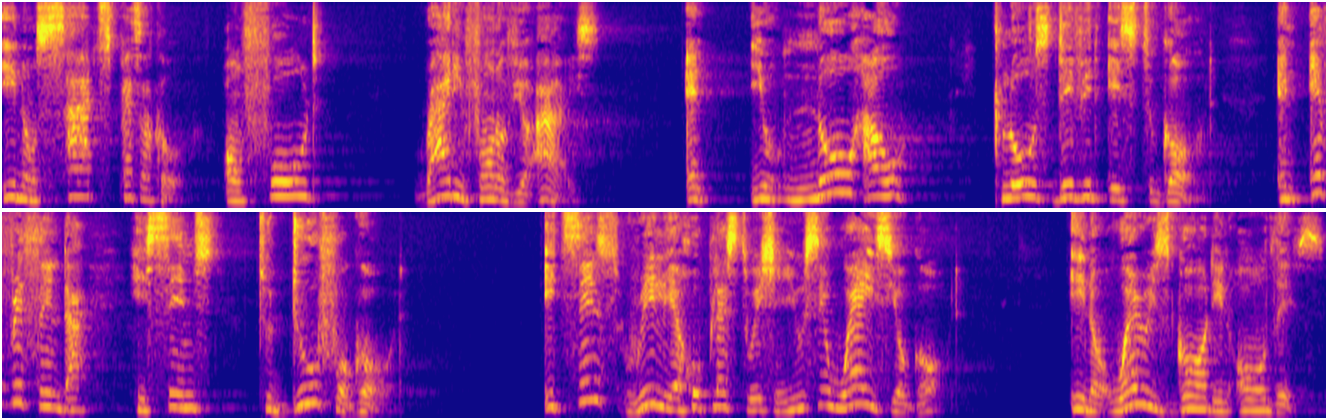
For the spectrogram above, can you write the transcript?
you know, sad spectacle unfold right in front of your eyes, and you know how close David is to God and everything that he seems to do for God. It seems really a hopeless situation. You say, Where is your God? You know, where is God in all this?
